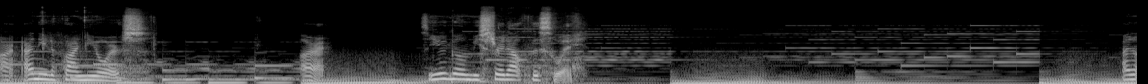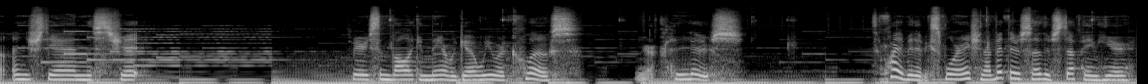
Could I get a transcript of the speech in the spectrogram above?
Alright, I need to find yours. Alright. So you're gonna be straight out this way. Understand this shit. It's very symbolic, and there we go. We were close. We are close. It's quite a bit of exploration. I bet there's other stuff in here.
